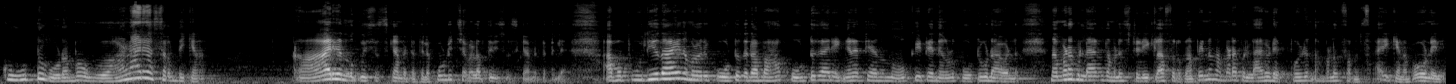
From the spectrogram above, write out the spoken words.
കൂട്ടുകൂടുമ്പോൾ വളരെ ശ്രദ്ധിക്കണം. ആരും നമുക്ക് വിശ്വസിക്കാൻ പറ്റത്തില്ല. കുടിച്ച വെള്ളത്തിൽ വിശ്വസിക്കാൻ പറ്റത്തില്ല. അപ്പോൾ പുതിയതായി നമ്മളൊരു കൂട്ട് തരുമ്പോൾ ആ കൂട്ടുകാർ എങ്ങനത്തെയാണെന്ന് നോക്കിയിട്ടേ നിങ്ങൾ കൂട്ടുകൂടാവുള്ളൂ. നമ്മുടെ പിള്ളേർക്ക് നമ്മൾ സ്റ്റഡി ക്ലാസ് കൊടുക്കണം. പിന്നെ നമ്മുടെ പിള്ളേരോട് എപ്പോഴും നമ്മൾ സംസാരിക്കണം ഫോണിൽ.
